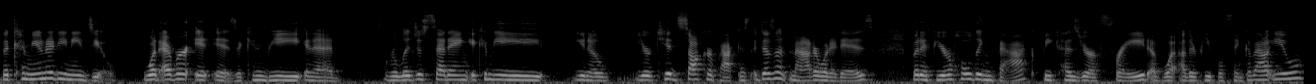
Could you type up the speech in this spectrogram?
the community needs you, whatever it is. It can be in a religious setting, it can be, you know, your kid's soccer practice. It doesn't matter what it is, but if you're holding back because you're afraid of what other people think about you,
